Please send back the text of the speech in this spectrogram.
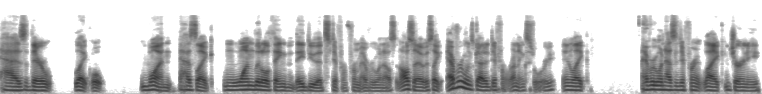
has their like well one has like one little thing that they do that's different from everyone else. And also it's like everyone's got a different running story and like everyone has a different like journey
